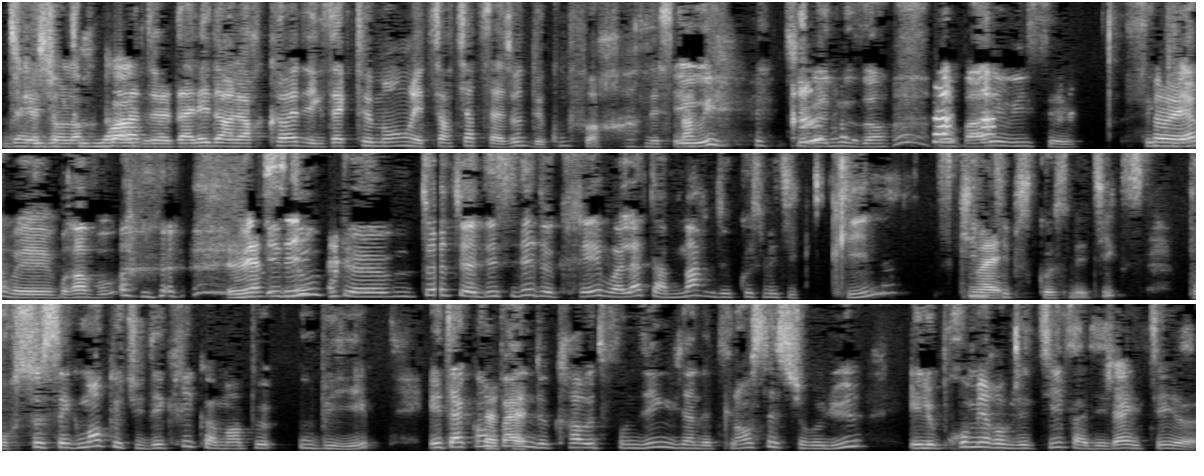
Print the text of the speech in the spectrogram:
D'aller dans leur moi, code. de- d'aller dans leur code exactement et de sortir de sa zone de confort, n'est-ce Et pas? oui, tu vas nous en, en parler, oui, c'est c'est Ouais. clair, mais bravo. Merci. Et donc, euh, toi, tu as décidé de créer, voilà, ta marque de cosmétiques clean, Skin Ouais. Tips Cosmetics, pour ce segment que tu décris comme un peu oublié. Et ta campagne de crowdfunding vient d'être lancée sur Ulule et le premier objectif a déjà été euh,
